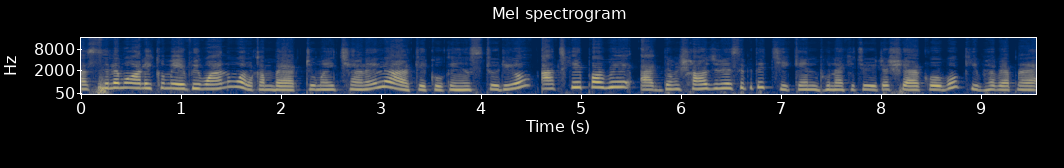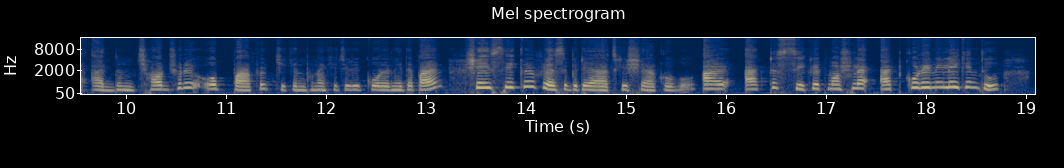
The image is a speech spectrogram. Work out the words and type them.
আসসালামু আলাইকুম everyone welcome back to my channel R K cooking studio আজকের পর্বে একদম সহজ রেসিপিতে চিকেন ভুনা খিচুড়িটা শেয়ার করব। কীভাবে আপনারা একদম ঝরঝরে ও পারফেক্ট চিকেন ভুনা খিচুড়ি করে নিতে পারেন, সেই সিক্রেট রেসিপিটা আজকে শেয়ার করব। আর একটা সিক্রেট মশলা অ্যাড করে নিলেই কিন্তু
